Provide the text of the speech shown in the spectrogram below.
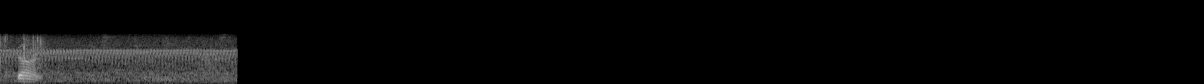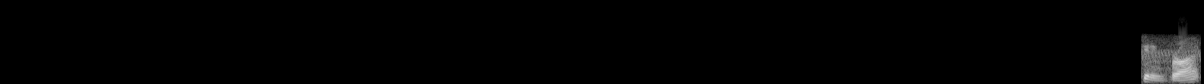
It's gone. Getting bright.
